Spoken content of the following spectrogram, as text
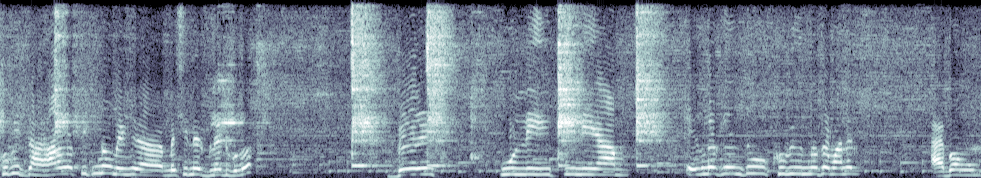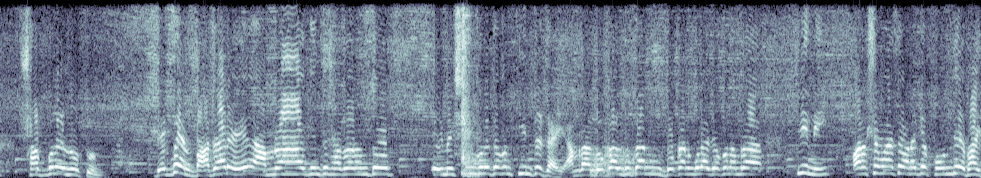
খুবই ধারালো তীক্ষ্ণ মেশিনের ব্লেডগুলো বেল্ট পুলি প্রিমিয়াম এগুলো কিন্তু খুবই উন্নত মানের এবং সবগুলো নতুন। দেখবেন বাজারে আমরা কিন্তু সাধারণত এই মেশিনগুলো যখন কিনতে যাই আমরা লোকাল দোকান দোকানগুলো যখন আমরা কিনি অনেক সময় আছে অনেকে ফোন দিয়ে ভাই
